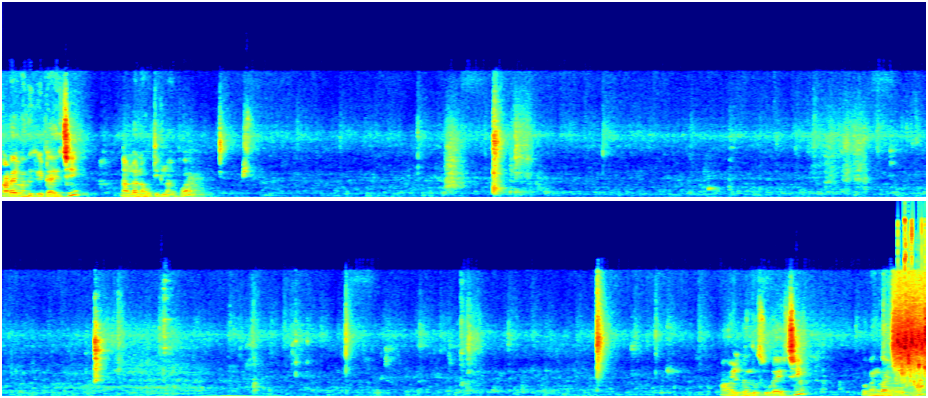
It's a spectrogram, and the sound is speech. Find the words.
கடாய் வந்து ஹீட் ஆகிடுச்சு நல்லெண்ணெய் ஊற்றிக்கலாம் இப்போ. ஆயில் வந்து சூடாயிடுச்சு. இப்போ வெங்காயம் போடலாம்.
